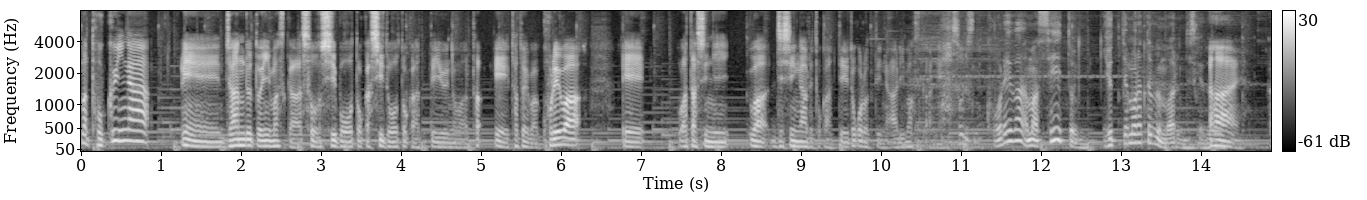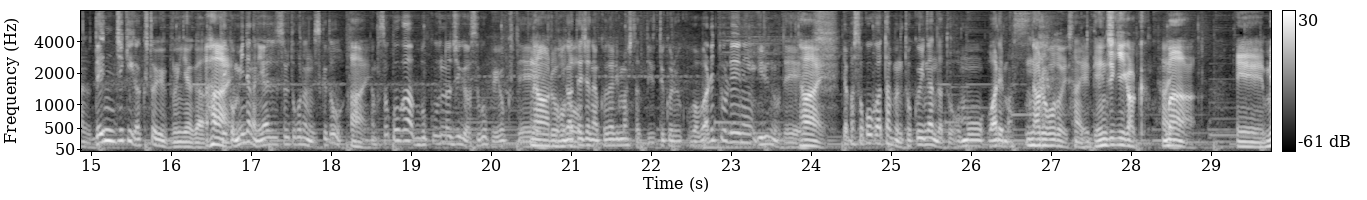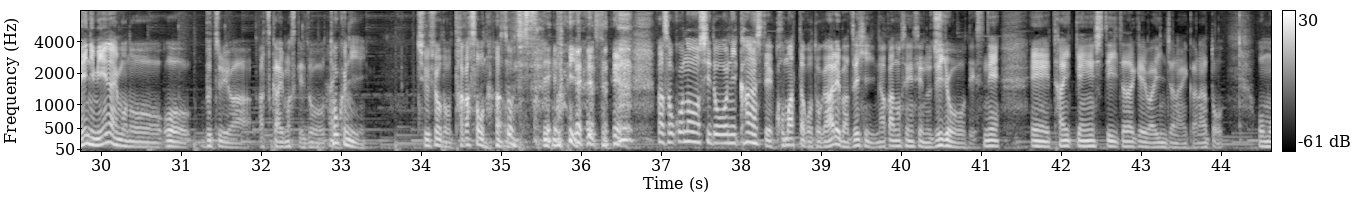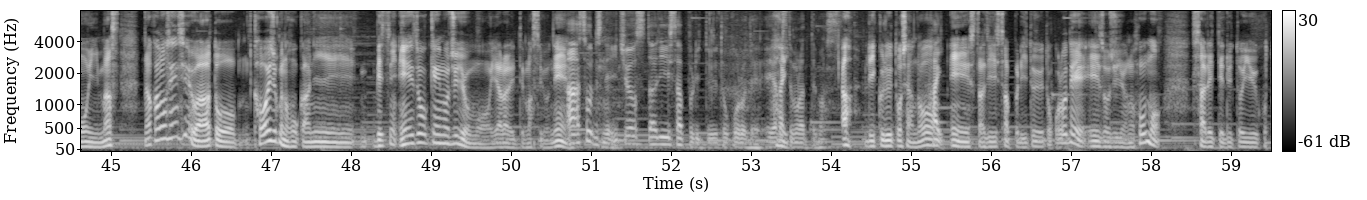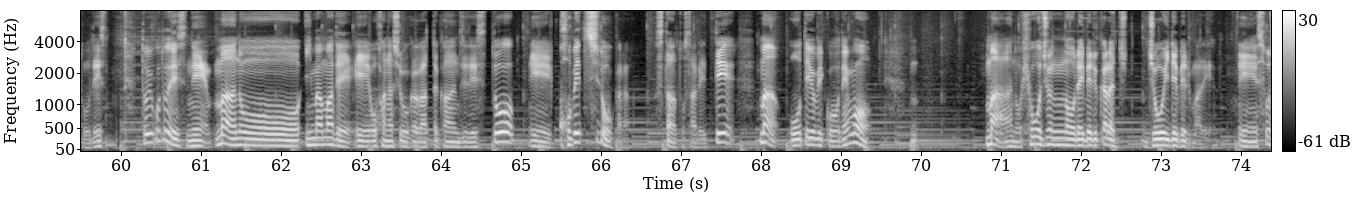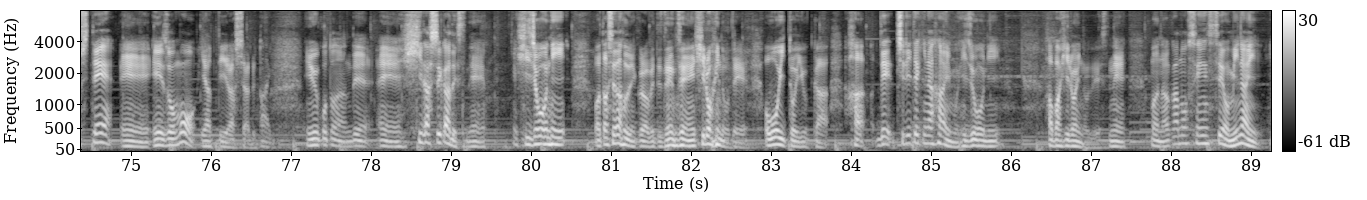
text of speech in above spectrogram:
まあ得意なえージャンルといいますかそう志望とか指導とかっていうのはた、えー例えばこれは、えー私には自信があるとかっていうところっていうのはありますかね？あそうですね。これはまあ生徒に言ってもらった部分もあるんですけど、はい、あの電磁気学という分野がはい。結構みんなが苦手とするところなんですけど、はい。なんかそこが僕の授業すごく良くて苦手じゃなくなりましたって言ってくれる子が割と例年いるので、はい。やっぱそこが多分得意なんだと思われます。なるほどですね、はい。電磁気学、はい。まあ、えー目に見えないものを物理は扱いますけど、い。特に抽象度高そうなそうですね。分野ですね。まあそこの指導に関して困ったことがあればぜひ中野先生の授業をですね、えー体験していただければいいんじゃないかなと思います。中野先生はあと河合塾の他に別に映像系の授業もやられてますよね。あそうですね一応スタディサプリというところでえーやらせてもらってます。あリクルート社の、はいえースタディサプリというところで映像授業の方もされてるということです。ということでですね、まああのー今まで、えーお話を伺った感じですと、えー個別指導からスタートされて、まあ、大手予備校でもんまああの標準のレベルからじ上位レベルまで。えーそして、えー映像もやっていらっしゃるとはいいうことなんで、えー引き出しがですね非常に私などに比べて全然広いので多いというかはで地理的な範囲も非常に幅広いのでですね、まあ、中野先生を見ない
